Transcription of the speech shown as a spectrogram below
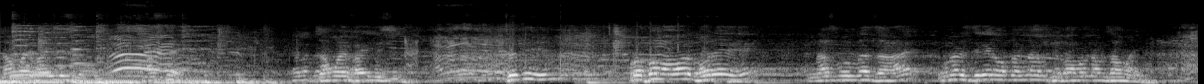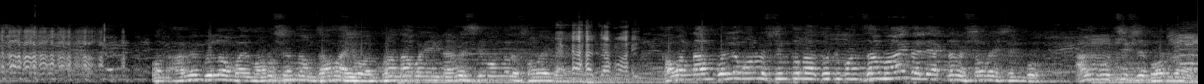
জামাই ভাই ভাই যেদিন প্রথম আমার ঘরে নাজমুলরা যায় ওনার জিজ্ঞেস আপনার নাম কি? আমার নাম জামাই। আমি বললাম ভাই মানুষের নাম জামাই হয় আপনার নাম এই নামে শ্রীমঙ্গলে সবাই আমার নাম বললে মানুষ চিনতো না যদি কোন জামাই তাহলে এক নামে সবাই চিনবো। আমি বুঝছি সে ঘর জামাই।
